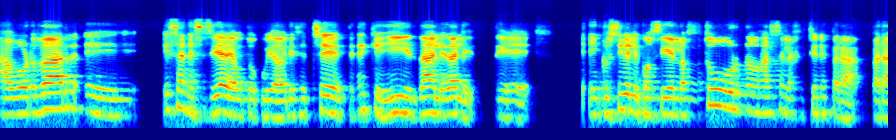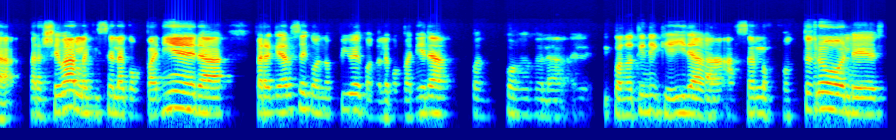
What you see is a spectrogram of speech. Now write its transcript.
abordar eh, esa necesidad de autocuidado. Y dicen, che, tenés que ir, dale, dale. Inclusive le consiguen los turnos, hacen las gestiones para, para, para llevarla quizá la compañera, para quedarse con los pibes cuando la compañera, cuando, cuando, la, cuando tiene que ir a, a hacer los controles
